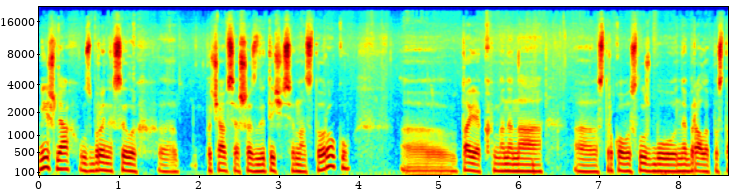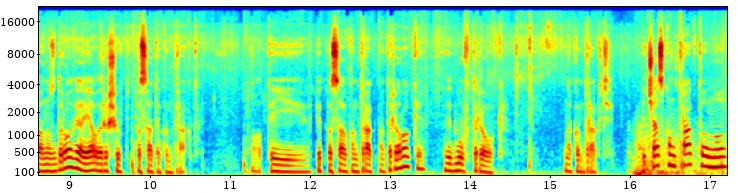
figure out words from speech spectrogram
Мій шлях у Збройних силах е, почався ще з 2017 року. Е, Так як мене на е, строкову службу не брали по стану здоров'я, я вирішив підписати контракт. От, і підписав контракт на три роки, відбув три роки на контракті. Під час контракту, ну,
